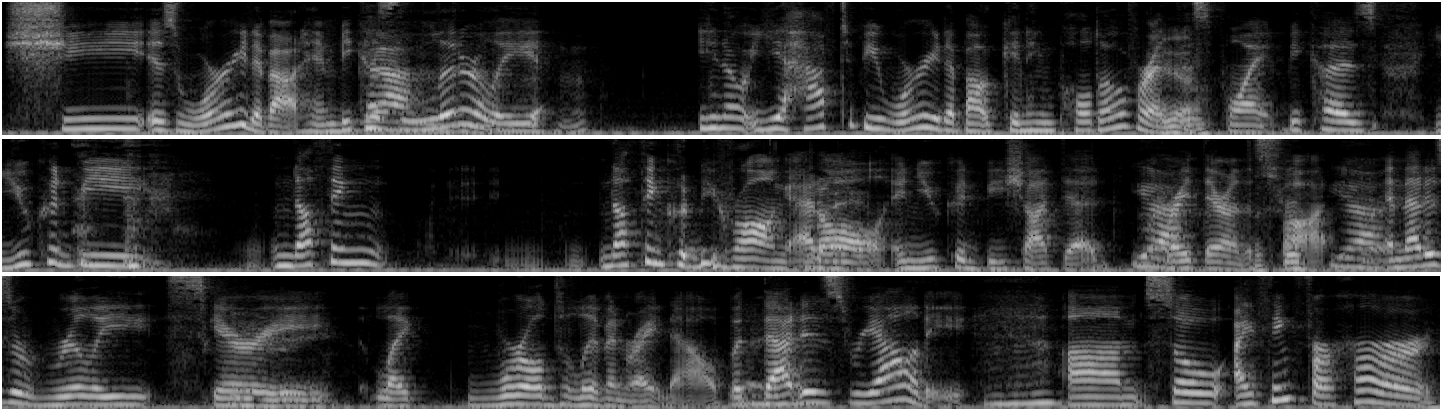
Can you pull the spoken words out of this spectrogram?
she is worried about him because Yeah. literally, you know, you have to be worried about getting pulled over at Yeah. this point because you could be nothing nothing could be wrong at all and you could be shot dead Yeah. right there on the spot Yeah. and that is a really scary like world to live in right now but that is reality um, so i think for her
